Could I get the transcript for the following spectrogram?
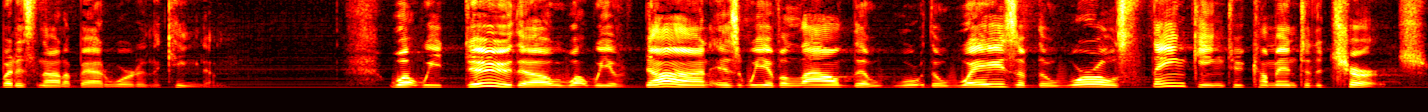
But it's not a bad word in the kingdom. What we do, though, what we have done is we have allowed the, the ways of the world's thinking to come into the church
